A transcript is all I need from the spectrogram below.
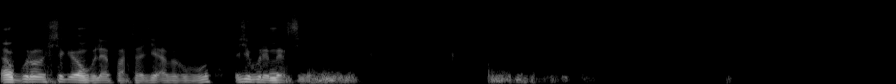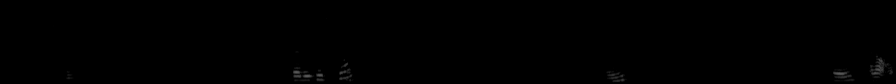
en gros ce qu'on voulait partager avec vous. Je vous remercie. Des questions? Oui. Alors,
